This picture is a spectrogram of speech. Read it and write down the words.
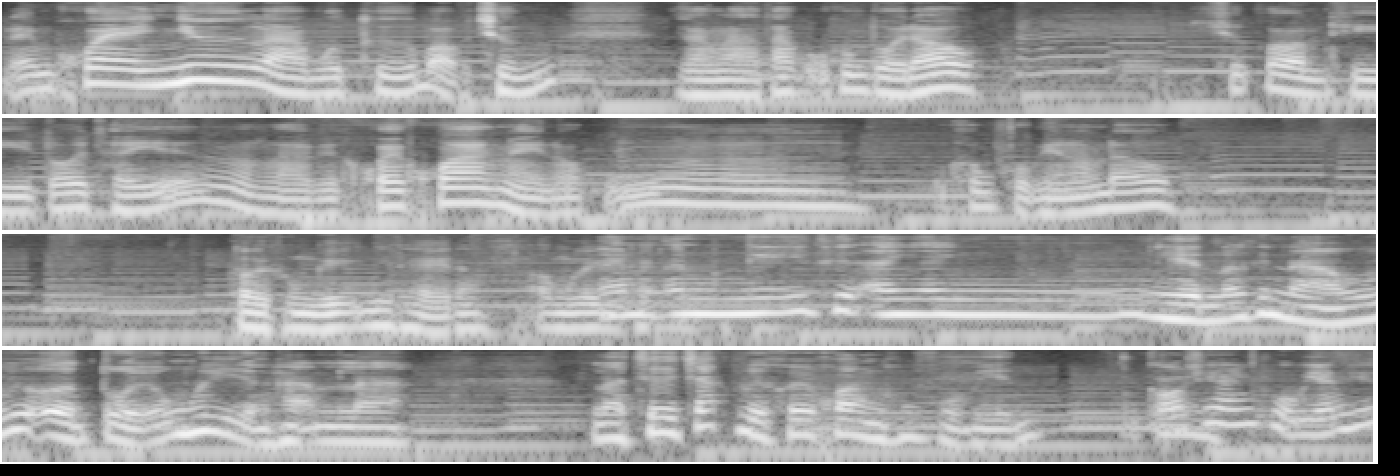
đem khoe như là một thứ bảo chứng rằng là tao cũng không tồi đâu. Chứ còn thì tôi thấy là việc khoe khoang này nó cũng, ờ, cũng không phổ biến lắm đâu tôi không nghĩ như thế đâu ông linh em phải- em nghĩ thế anh anh hiền nói thế nào? Ví dụ ở tuổi ông huy chẳng hạn là là chơi chắc việc khoe khoang không phổ biến. Có chứ anh phổ biến chứ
